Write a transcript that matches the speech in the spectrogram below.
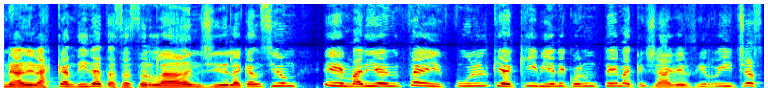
Una de las candidatas a ser la Angie de la canción es Marianne Faithful, que aquí viene con un tema que Jaggers y Richards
